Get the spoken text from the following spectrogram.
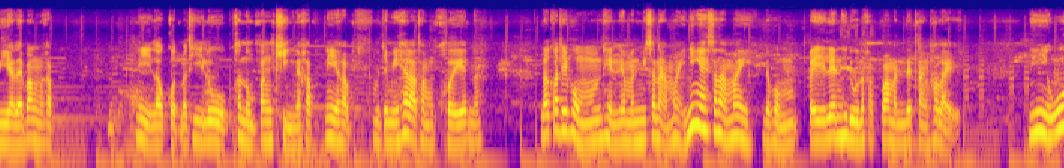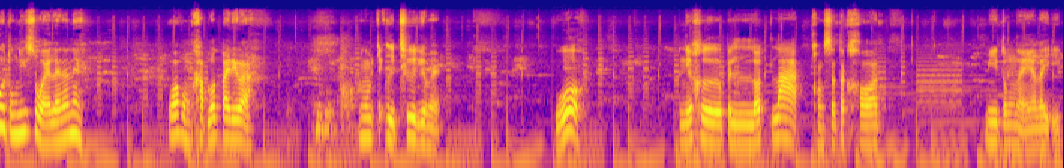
มีอะไรบ้างนะครับ นี่เรากดมาที่รูปขนมปังขิงนะครับ นี่ครับ มันจะมีให้เราทำเควสนะ แล้วก็ที่ผมเห็นเนี่ยมันมีสนามใหม่ นี่ไงสนามใหม่ เดี๋ยวผมไปเล่นให้ดูนะครับ ว่ามันได้ตังค์เท่าไหร่ นี่อู้ตรงนี้สวยเลยนะเนี่ย ว่าผมขับรถไปดีกว่ามันจะอืดชืดกันไปโอ้อันนี้คือเป็นรถลากของซันตาคลอสมีตรงไหนอะไรอีก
